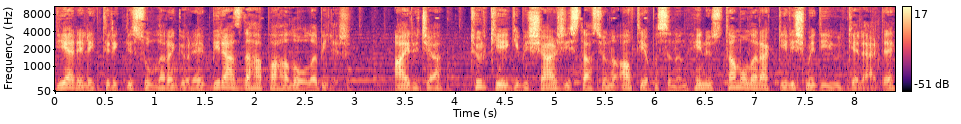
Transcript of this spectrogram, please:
diğer elektrikli SUV'lara göre biraz daha pahalı olabilir. Ayrıca, Türkiye gibi şarj istasyonu altyapısının henüz tam olarak gelişmediği ülkelerde,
